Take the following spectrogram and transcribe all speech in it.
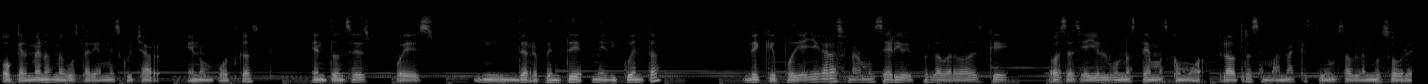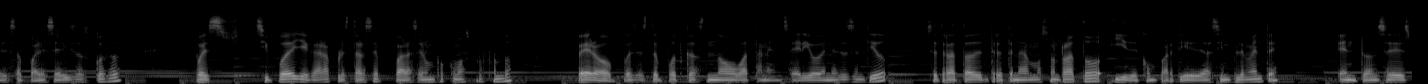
o que al menos me gustaría escuchar en un podcast. Entonces, pues mm, de repente me di cuenta de que podía llegar a sonar muy serio y pues la verdad es que, o sea, si hay algunos temas como la otra semana que estuvimos hablando sobre desaparecer y esas cosas, pues sí puede llegar a prestarse para ser un poco más profundo, pero pues este podcast no va tan en serio en ese sentido, se trata de entretenernos un rato y de compartir ideas simplemente, entonces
